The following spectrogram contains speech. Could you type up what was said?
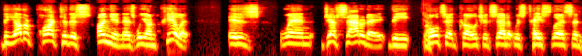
The other part to this onion, as we unpeel it, is when Jeff Saturday, the. Colts head coach, had said it was tasteless, and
